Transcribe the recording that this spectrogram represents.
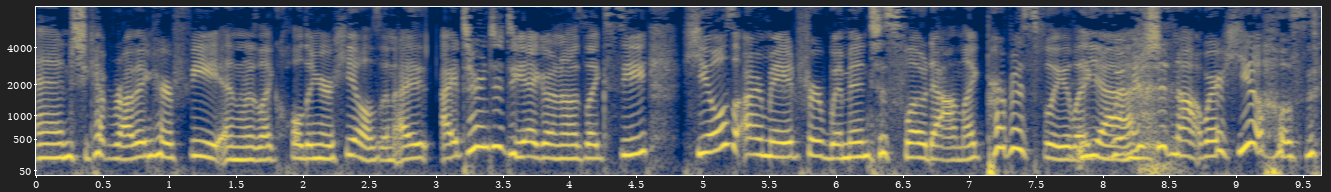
And she kept rubbing her feet and was like holding her heels. And I, I turned to Diego and I was like, see, heels are made for women to slow down, like purposefully. Like Yeah. women should not wear heels.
